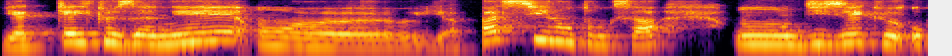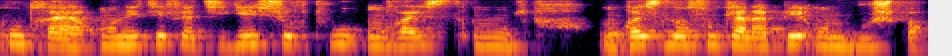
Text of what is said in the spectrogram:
Il y a quelques années, euh, il n'y a pas si longtemps que ça, on disait qu'au contraire, on était fatigué, surtout on reste, on, on, reste dans son canapé, on ne bouge pas.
